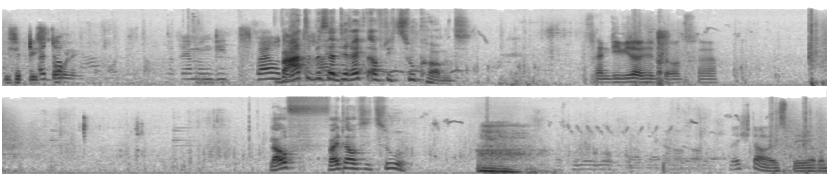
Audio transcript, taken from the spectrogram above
Diese Pistole. Oder Warte, bis er direkt auf dich zukommt. Rennen die wieder hinter uns her. Lauf weiter auf sie zu. schlechter als deren.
